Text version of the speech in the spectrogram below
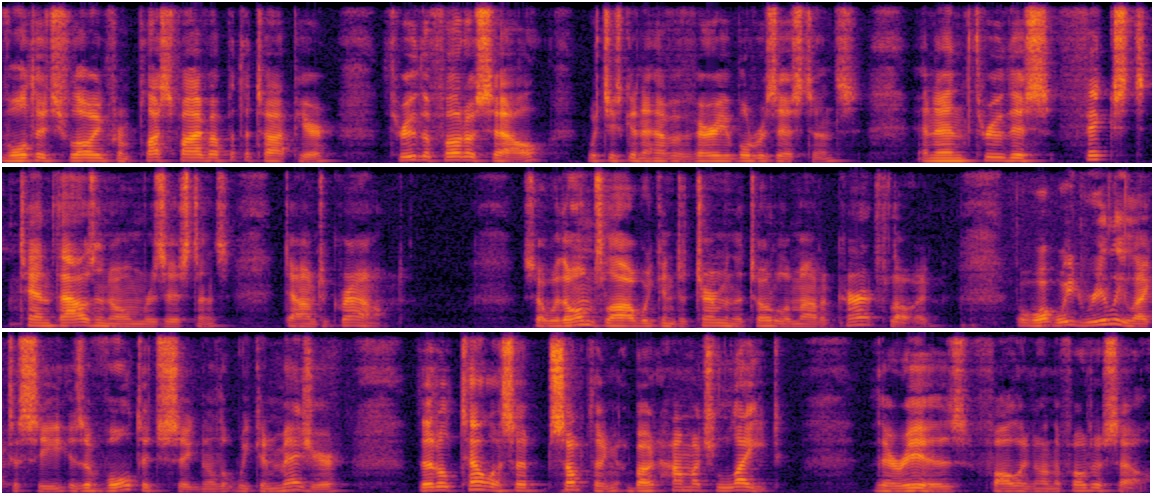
voltage flowing from plus 5 up at the top here through the photocell, which is going to have a variable resistance, and then through this fixed 10,000 ohm resistance down to ground. So with Ohm's law, we can determine the total amount of current flowing. But what we'd really like to see is a voltage signal that we can measure that'll tell us a, something about how much light there is falling on the photocell.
